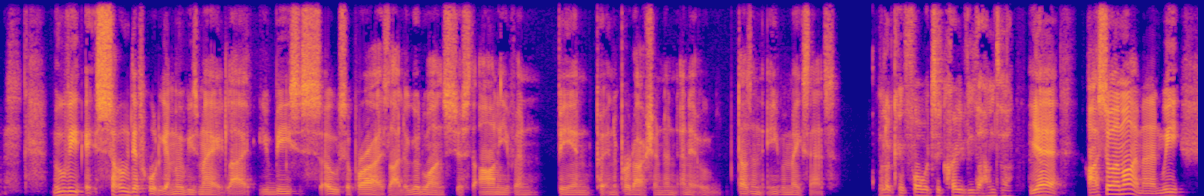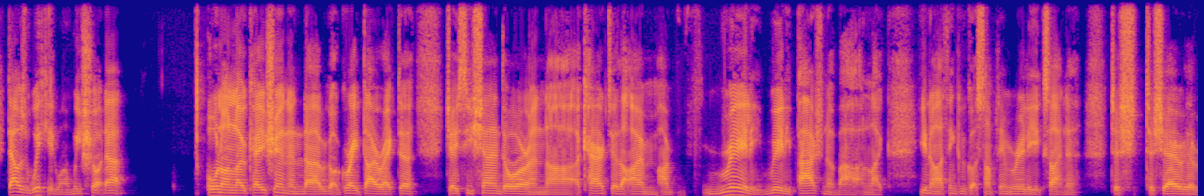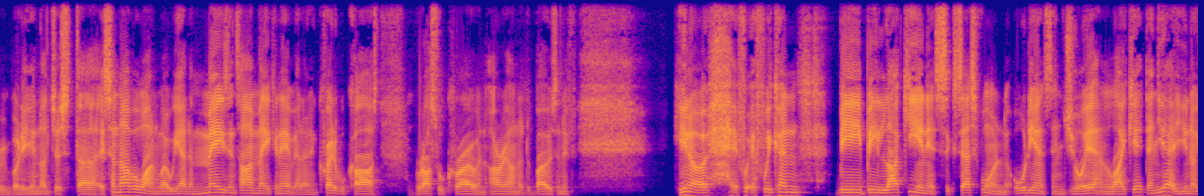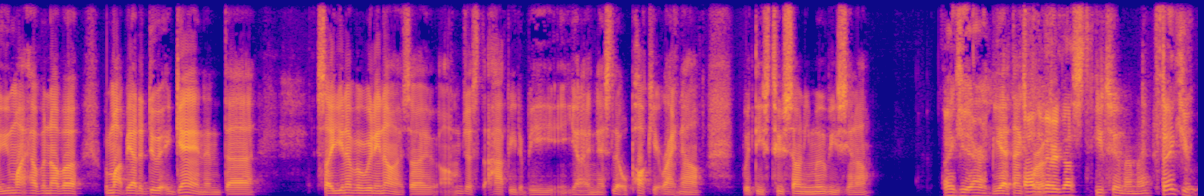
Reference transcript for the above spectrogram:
movie it's so difficult to get movies made. Like you'd be so surprised. Like the good ones just aren't even being put into production, and, and it doesn't even make sense. I'm looking forward to Kraven the Hunter. Yeah, uh, so am I, man. We that was a wicked one. We shot that all on location, and uh, we've got a great director, J.C. Chandor, and uh, a character that I'm I'm really really passionate about, and like you know, I think we've got something really exciting to to, sh- to share with everybody, and I just uh, it's another one where we had an amazing time making it. We had an incredible cast, Russell Crowe and Ariana DeBose, and if you know, if if we can be be lucky and it's successful and the audience enjoy it and like it, then yeah, you know, you might have another. We might be able to do it again, and uh, so you never really know. So I'm just happy to be, you know, in this little pocket right now with these two Sony movies. You know. Thank you, Aaron. Yeah, thanks. All bro. the very best. You too, man, man. Thank you.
